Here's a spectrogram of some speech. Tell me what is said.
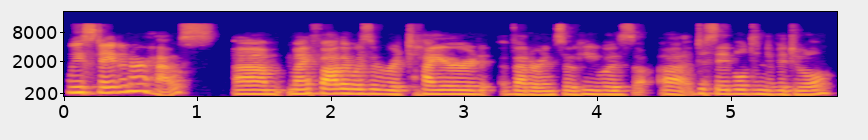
We stayed in our house. Um, my father was a retired veteran, so he was a disabled individual,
